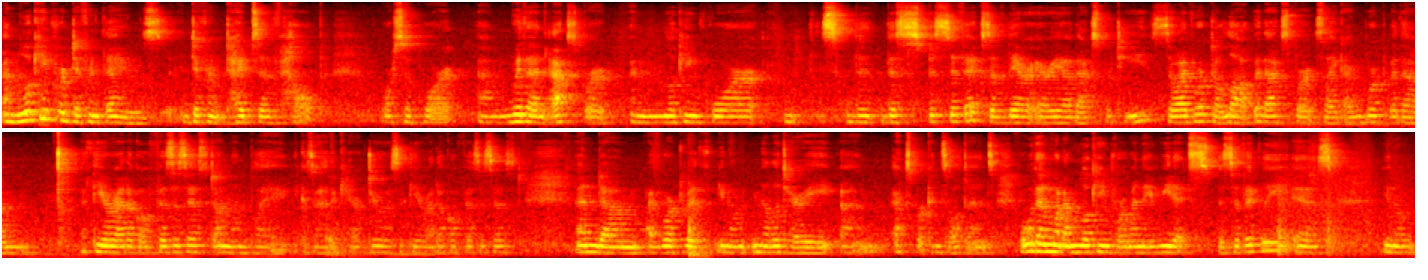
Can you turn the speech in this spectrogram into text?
I'm looking for different things, different types of help or support. Um, with an expert, I'm looking for the, the specifics of their area of expertise. So I've worked a lot with experts, like I worked with um, a theoretical physicist on one play because I had a character who was a theoretical physicist. And um, I've worked with you know military um, expert consultants. But then what I'm looking for when they read it specifically is, you know,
